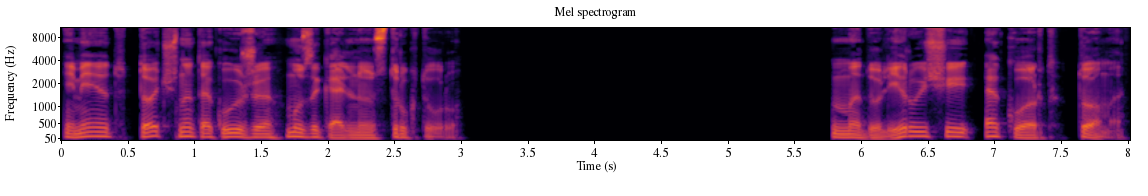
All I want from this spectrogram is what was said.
имеют точно такую же музыкальную структуру. Модулирующий аккорд тома.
